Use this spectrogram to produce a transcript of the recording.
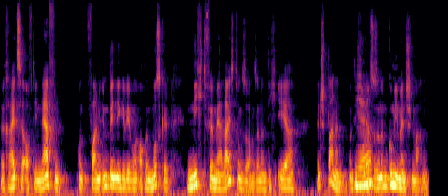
Reize auf die Nerven und vor allem im Bindegewebe und auch im Muskel nicht für mehr Leistung sorgen, sondern dich eher entspannen und dich eher zu so einem Gummimenschen machen.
